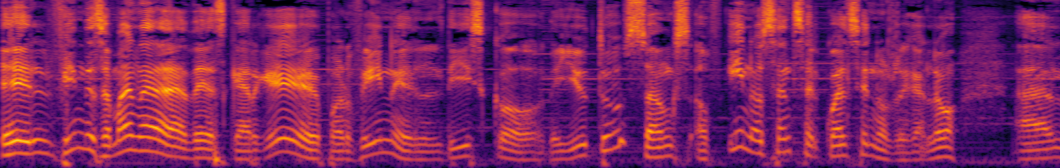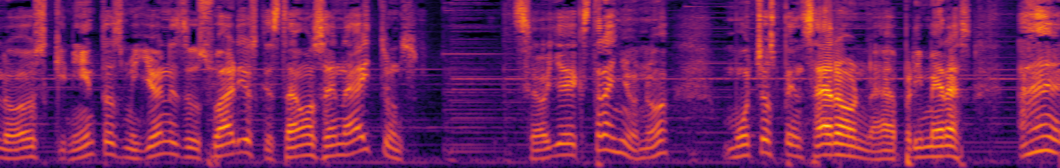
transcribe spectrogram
El fin de semana descargué por fin el disco de YouTube, Songs of Innocence, el cual se nos regaló a los 500 millones de usuarios que estamos en iTunes. Se oye extraño, ¿no? Muchos pensaron a primeras, ah,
